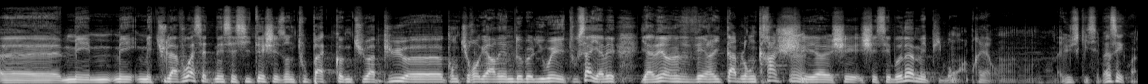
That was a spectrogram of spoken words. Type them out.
Euh, mais, mais, mais tu la vois cette nécessité chez Zone Tupac comme tu as pu euh, quand tu regardais NWA et tout ça. Il y avait, il y avait un véritable ancrage chez, euh, chez, chez ces bonhommes. Et puis bon, après, on, on a vu ce qui s'est passé, quoi.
